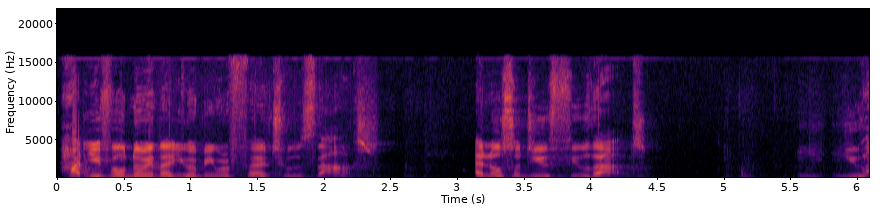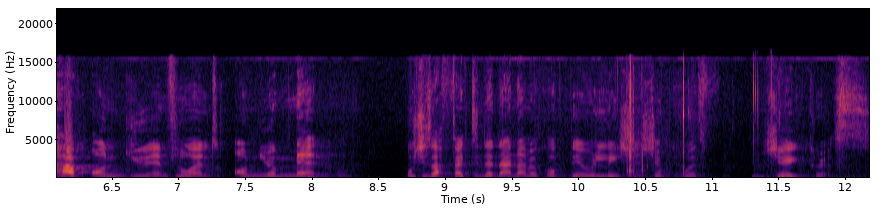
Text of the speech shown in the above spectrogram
how do you feel knowing that you are being referred to as that? And also, do you feel that you have undue influence on your men, which is affecting the dynamic of their relationship with Jay Chris?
